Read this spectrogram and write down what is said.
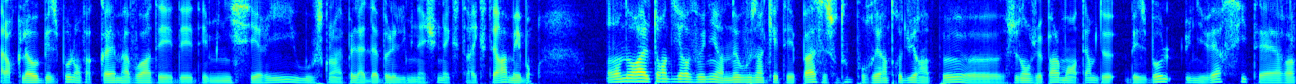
Alors que là au baseball, on va quand même avoir des, des, mini-séries ou ce qu'on appelle la double elimination, etc., etc. Mais bon, on aura le temps d'y revenir, ne vous inquiétez pas, c'est surtout pour réintroduire un peu euh, ce dont je parle moi en termes de baseball universitaire.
